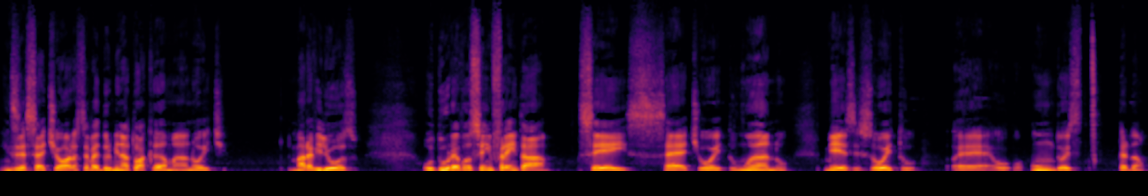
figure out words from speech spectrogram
em 17 horas, você vai dormir na tua cama à noite. Maravilhoso. O duro é você enfrentar 6, 7, 8, um ano, meses, 8, é, um, dois, perdão,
